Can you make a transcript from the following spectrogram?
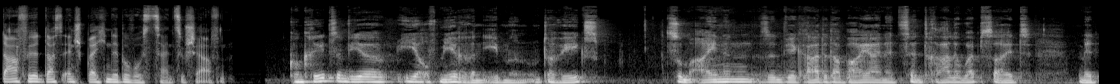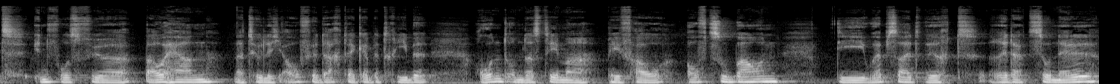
dafür das entsprechende Bewusstsein zu schärfen? Konkret sind wir hier auf mehreren Ebenen unterwegs. Zum einen sind wir gerade dabei, eine zentrale Website mit Infos für Bauherren, natürlich auch für Dachdeckerbetriebe rund um das Thema PV aufzubauen. Die Website wird redaktionell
